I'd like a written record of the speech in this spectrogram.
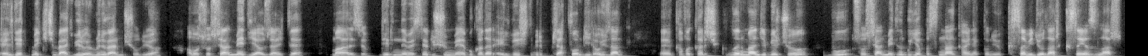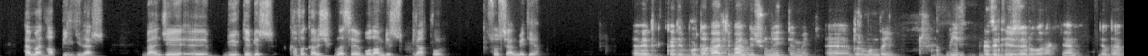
elde etmek için belki bir ömrünü vermiş oluyor. Ama sosyal medya özellikle maalesef derinlemesine düşünmeye bu kadar elverişli bir platform değil. O yüzden e, kafa karışıklıklarının bence birçoğu bu sosyal medyanın bu yapısından kaynaklanıyor. Kısa videolar, kısa yazılar, hemen hap bilgiler. Bence e, büyük de bir kafa karışıklığına sebep olan bir platform sosyal medya. Evet Kadir burada belki ben de şunu eklemek e, durumundayım. Biz gazeteciler olarak yani ya da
